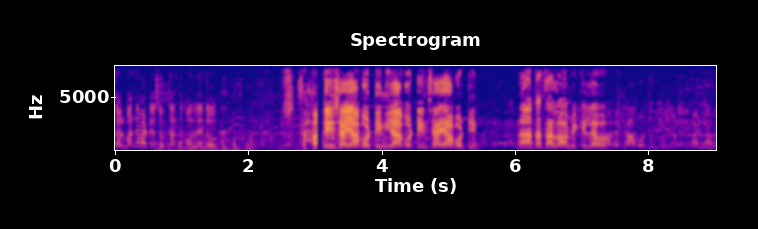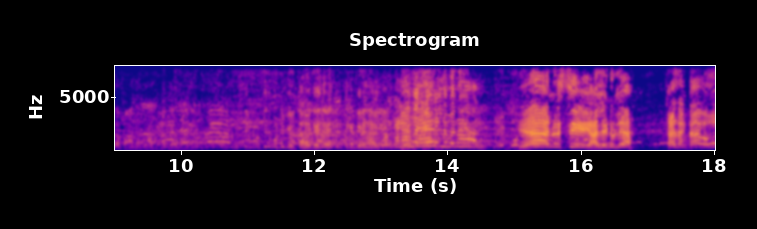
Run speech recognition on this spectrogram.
सलमान नाही वाटत सुलतान तर बोलले तो। बोटींशा या बोटीन या बोटींशा या बोटीन। ना आता चाललो आम्ही किल्ल्यावर। या नुसती आले डुल्या. काय सांगता भाऊ?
